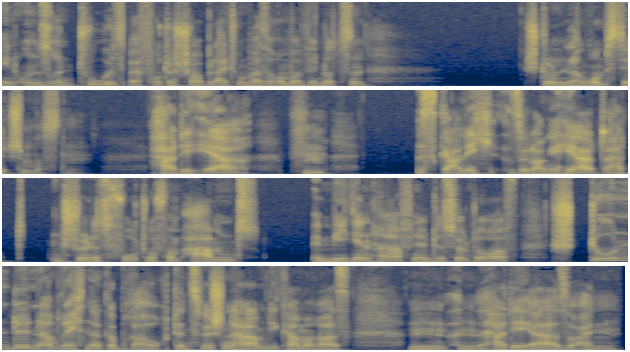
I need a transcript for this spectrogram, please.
in unseren Tools, bei Photoshop, Lightroom, was auch immer wir nutzen, stundenlang rumstitchen mussten. HDR, hm, ist gar nicht so lange her. Da hat ein schönes Foto vom Abend im Medienhafen in Düsseldorf Stunden am Rechner gebraucht. Inzwischen haben die Kameras ein, ein HDR, also einen,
